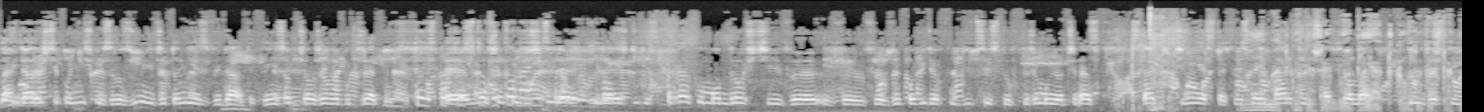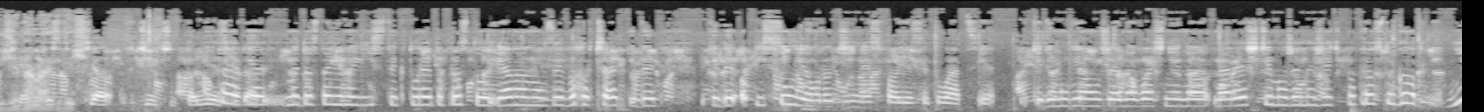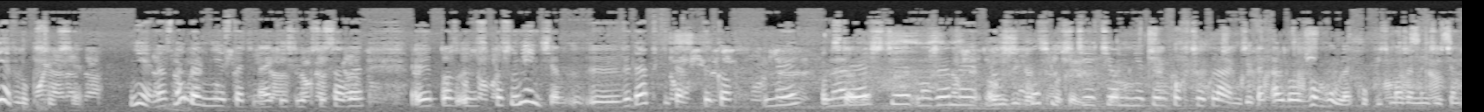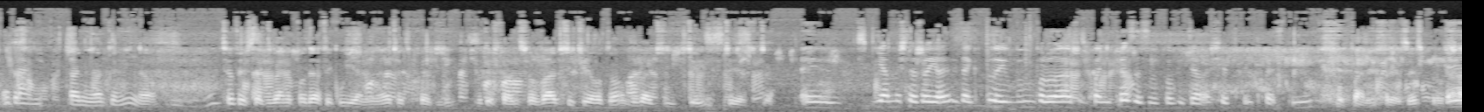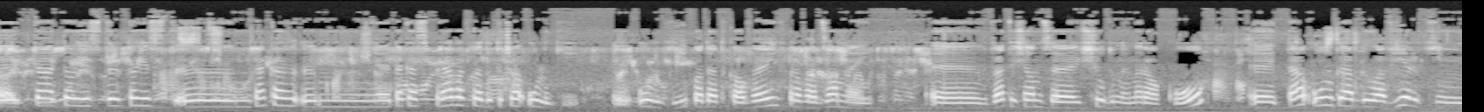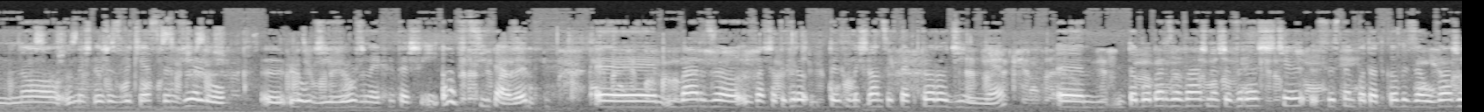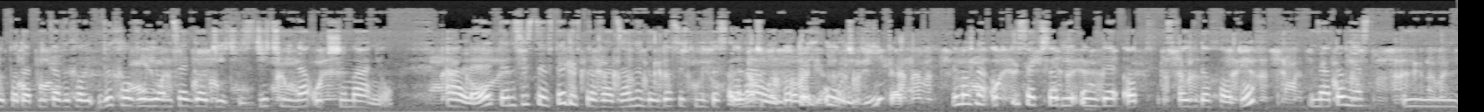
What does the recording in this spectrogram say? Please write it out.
No i nareszcie powinniśmy zrozumieć, że to nie jest wydatek, to nie jest obciążenie budżetu. To jest po E, prostu Muszę wykonanie powiedzieć, ile, ile jest braku mądrości w, w, w wypowiedziach publicystów, którzy mówią, czy nas stać, czy nie stać. To jest Moja najbardziej trafiona tak inwestycja, inwestycja w dzieci. To nie jest Tak, ja, wydatek. my dostajemy listy, które po prostu, ja mam łzy w oczach, kiedy, kiedy opisują rodziny swoje sytuacje. Kiedy mówią, że no właśnie, no nareszcie możemy żyć po prostu godnie, nie w luksusie. Nie, nas nadal nie stać na jakieś luksusowe y, pos, posunięcia, y, wydatki, tak, tylko my nareszcie możemy już kupić dzieciom nie tylko w Ciuchlandzie, tak, albo w ogóle kupić możemy dzieciom ubranie. Pani Antonino, co to jest tak zwany podatek ujemny? O co tu chodzi? To też Państwo walczycie o to? Wy walczyliście już, czy jeszcze? Y, Ja myślę, że ja jednak tutaj bym wolała, żeby pani prezes wypowiedziała się w tej kwestii. Pani prezes, proszę. E, Tak, to jest, to jest taka, taka sprawa, która dotyczyła ulgi. Ulgi podatkowej wprowadzonej e, w 2007 roku. E, Ta ulga była wielkim, no myślę, że zwycięstwem wielu e, ludzi różnych też i opcji nawet. Bardzo, zwłaszcza tych, tych myślących tak prorodzinnie. To było bardzo ważne, że wreszcie system podatkowy zauważył podatnika wycho- wychowującego dzieci, z dziećmi na utrzymaniu. Ale ten system wtedy wprowadzony był dosyć niedoskonały, on bo tej ulgi że można odpisać sobie ulgę od swoich dochodów, natomiast mm, mm,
